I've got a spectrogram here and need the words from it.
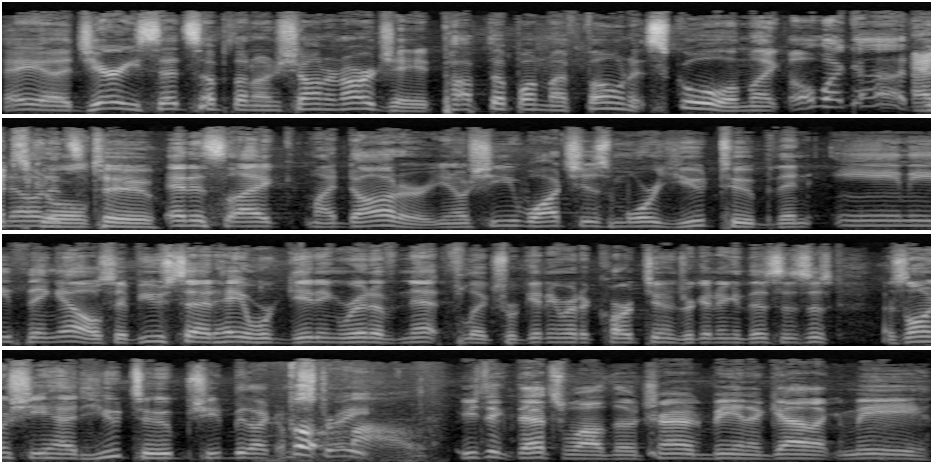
hey, uh, Jerry said something on Shan and RJ. It popped up on my phone at school. I'm like, oh my god, at you know, school too. And it's like my daughter. You know, she watches more YouTube than anything else. If you said, hey, we're getting rid of Netflix, we're getting rid of cartoons, we're getting rid of this, this, this, as long as she had YouTube, she'd be like, I'm Football. straight. You think that's wild though? Trying to be in a guy like me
